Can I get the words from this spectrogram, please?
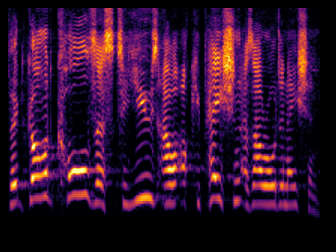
that God calls us to use our occupation as our ordination.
